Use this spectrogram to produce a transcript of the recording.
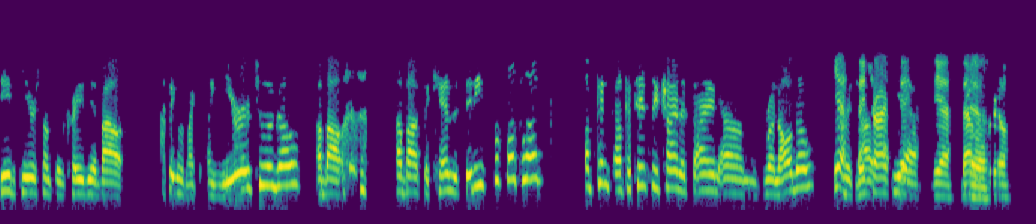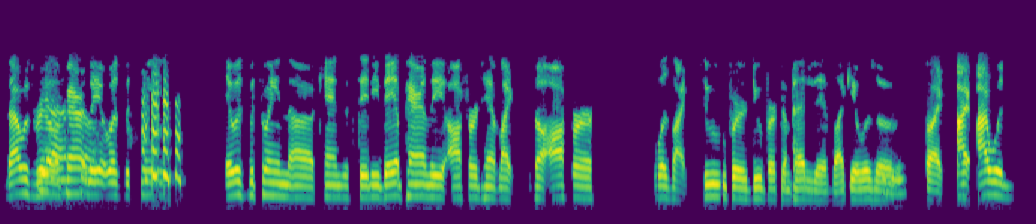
did hear something crazy about, I think it was like a year or two ago about about the Kansas City Football Club uh, pen- uh, potentially trying to sign um, Ronaldo. Yeah, they I- tried. they- yeah, yeah, that was real. That was real. Yeah, apparently, so- it was between it was between uh, Kansas City. They apparently offered him like the offer was like super duper competitive. Like it was a Mhm. like I I would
